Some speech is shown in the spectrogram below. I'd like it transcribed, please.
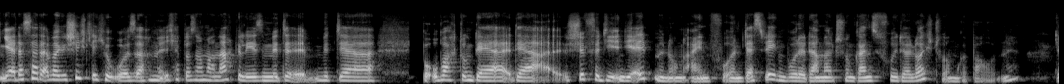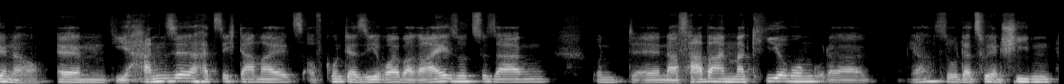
Ja, das hat aber geschichtliche Ursachen. Ich habe das nochmal nachgelesen mit, äh, mit der Beobachtung der, der Schiffe, die in die Elbmündung einfuhren. Deswegen wurde damals schon ganz früh der Leuchtturm gebaut. Ne? Genau. Ähm, die Hanse hat sich damals aufgrund der Seeräuberei sozusagen und äh, einer Fahrbahnmarkierung oder ja, so dazu entschieden,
